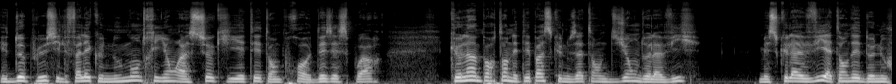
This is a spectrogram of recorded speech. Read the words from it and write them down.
Et de plus, il fallait que nous montrions à ceux qui étaient en proie au désespoir que l'important n'était pas ce que nous attendions de la vie, mais ce que la vie attendait de nous.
